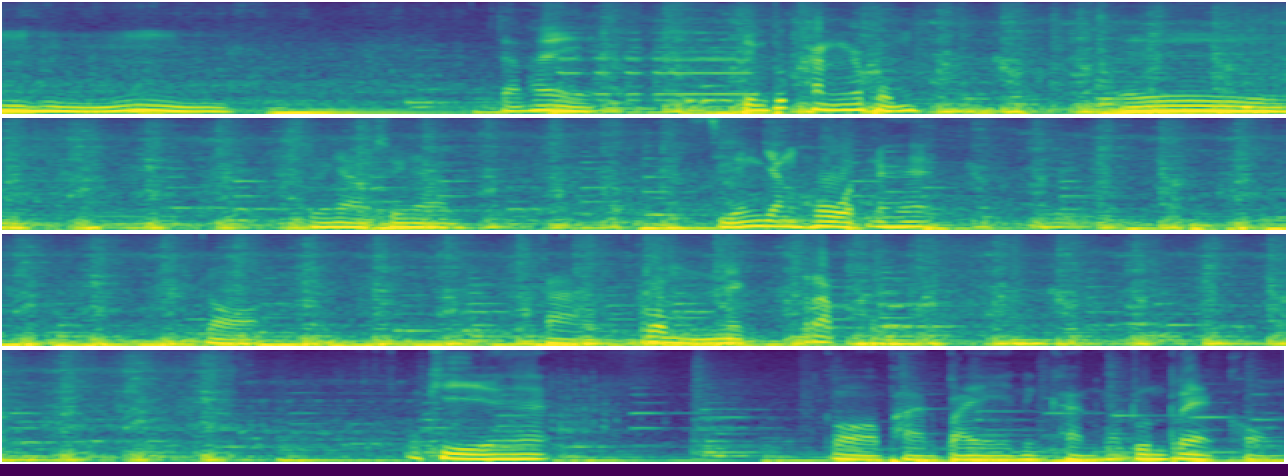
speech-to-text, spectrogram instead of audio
อือหือจัดให้เต็มทุกคันครับผม เอ้ยสวยงามสวยงาม เสียงยังโหดนะฮะ ก็กลางร่มเนี่ยครับผมโอเคนะฮะ ก็ผ่านไปหนึ่งคันครับรุ่นแรกของอ่าค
